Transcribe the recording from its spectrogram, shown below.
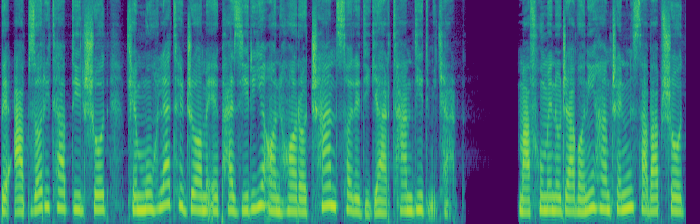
به ابزاری تبدیل شد که مهلت جامعه پذیری آنها را چند سال دیگر تمدید می کرد. مفهوم نوجوانی همچنین سبب شد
